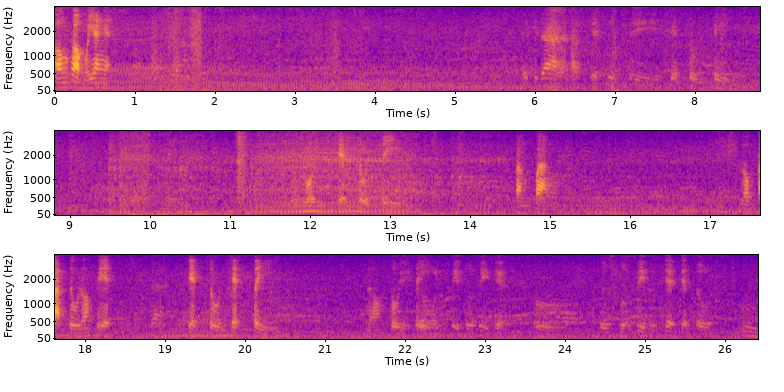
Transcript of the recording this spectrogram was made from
อองสองไว้ยังเนี่ย เลข ที่ได้นะครับเจ็ดศูนย์สี่เจ็ดศูนย์สี่ทุกคนเจ็ดศูนย์สี่ปังปังๆลองตัดดูเนาะเพจเจ็ดศูนย์เจ็ดสี่เนาะศูนย์สี่สี่ศูนย์สี่เจ็ดอืมศูนย์ศูนย์สี่ศูนย์เจ็ดเจ็ดศูนย์อืม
